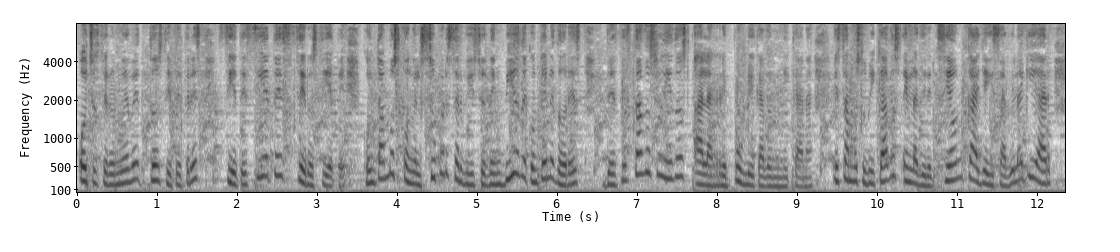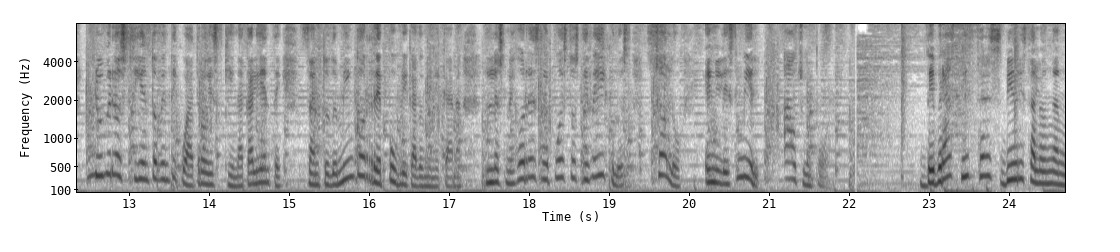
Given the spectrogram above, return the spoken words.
809-273-7707. 809-273-7707. Contamos con el super servicio de envío de contenedores desde Estados Unidos a la República Dominicana. Estamos ubicados en la dirección calle Isabel Aguiar, número 124, esquina caliente, Santo Domingo, República Dominicana. Los mejores repuestos de vehículos, solo en Les Mil Auto Import. The Brass Sisters Beauty Salon and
